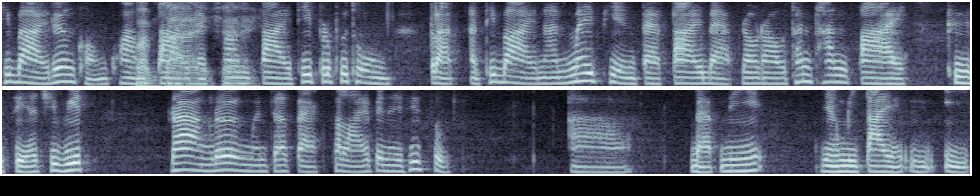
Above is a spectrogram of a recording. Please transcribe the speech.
ธิบายเรื่องของความความตาตายยแต่ใช่ความตายที่พระพุทธองค์ตรัสอธิบายนั้นไม่เพียงแต่ตายแบบเราเราท่านท่านๆตาย คือเสียชีวิต ร่างเริ่งมันจะแตกสลายไปในที่สุดอ่าแบบนี้ยังมีตายอย่างอื่นอีก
